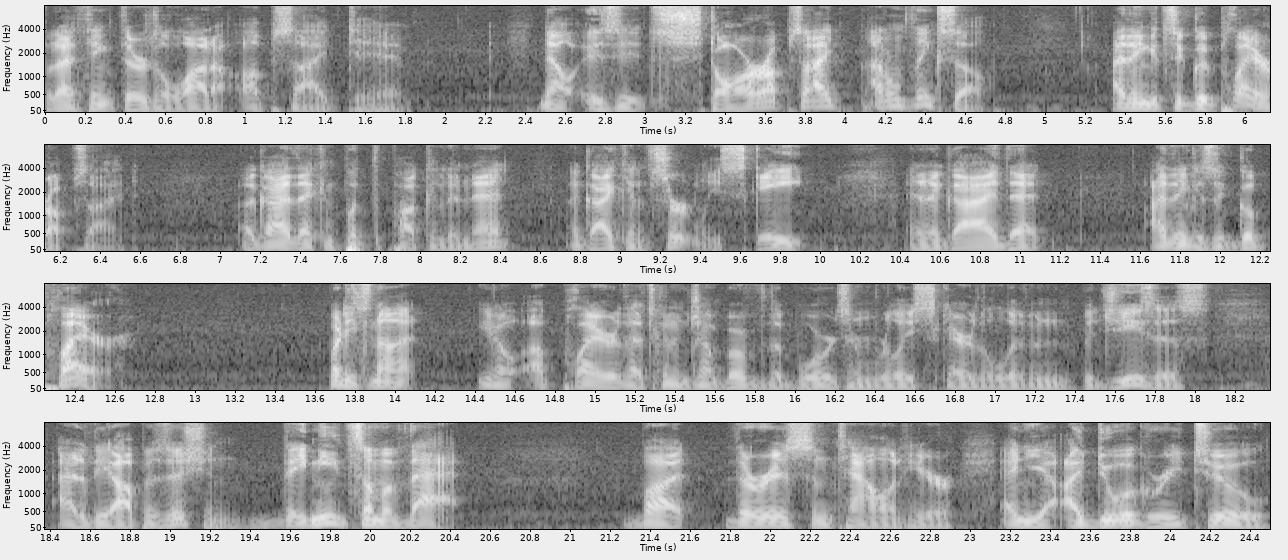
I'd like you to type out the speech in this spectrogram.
but I think there's a lot of upside to him. Now, is it star upside? I don't think so. I think it's a good player upside. A guy that can put the puck in the net, a guy can certainly skate, and a guy that I think is a good player. But he's not you know, a player that's going to jump over the boards and really scare the living bejesus out of the opposition. They need some of that. But there is some talent here. And yeah, I do agree too,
